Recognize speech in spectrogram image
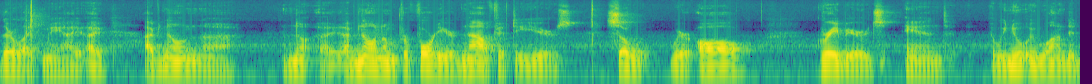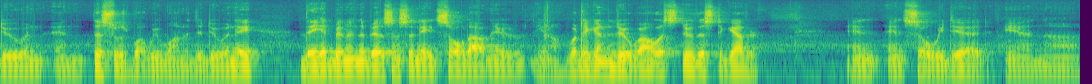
they're like me. I, I, have known, uh, no, I've known them for 40 or now 50 years. So we're all graybeards, and we knew what we wanted to do, and, and this was what we wanted to do. And they, they had been in the business and they'd sold out, and they, you know, what are they going to do? Well, let's do this together. And, and so we did. And uh,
